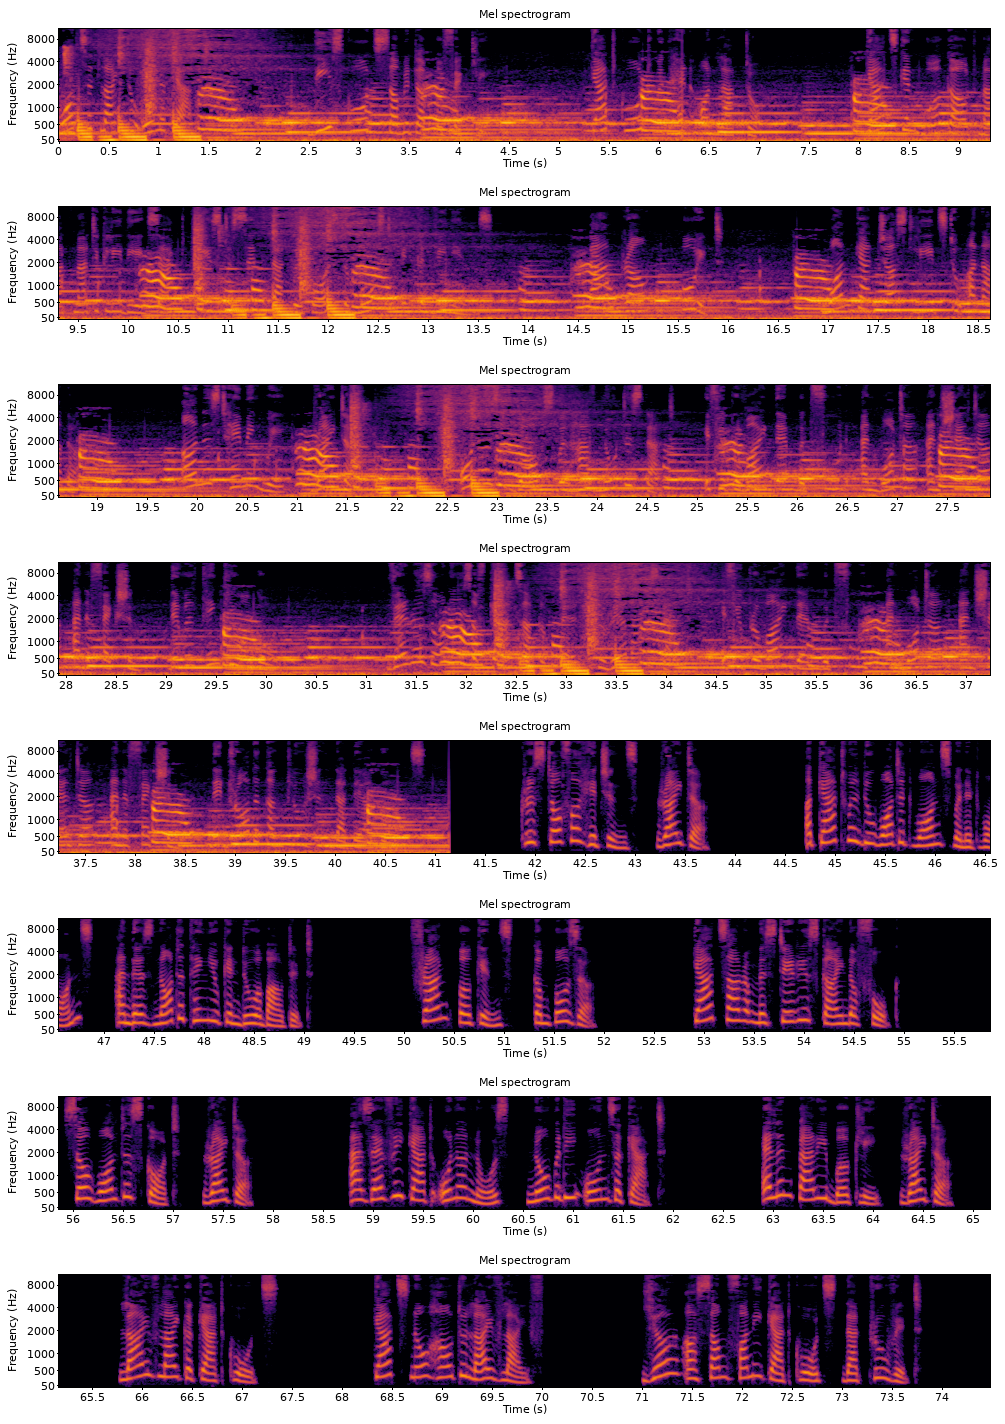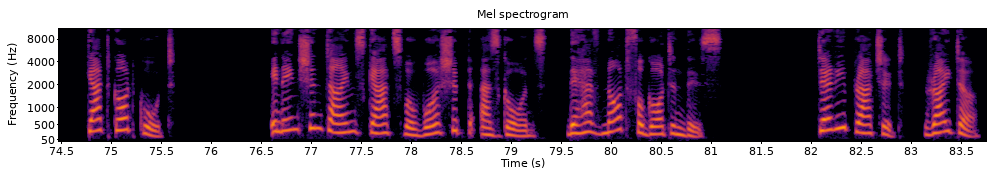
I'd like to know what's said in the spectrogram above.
What's it like to own a cat? These quotes sum it up perfectly. Cat quote with head on laptop. Cats can work out mathematically the exact place to sit that will cause the most inconvenience. Pam Brown, poet. One cat just leads to another. Ernest Hemingway, writer. Owners of dogs will if you provide them with food and water and shelter and affection, they will think you are God. Whereas owners of cats are compelled to realize that if you provide them with food and water and shelter and affection, they draw the conclusion that they are gods. Christopher Hitchens, writer. A cat will do what it wants when it wants, and there's not a thing you can do about it. Frank Perkins, composer. Cats are a mysterious kind of folk. Sir Walter Scott, writer. As every cat owner knows, nobody owns a cat. Ellen Perry Berkeley, writer. Live like a cat quotes. Cats know how to live life. Here are some funny cat quotes that prove it. Cat God quote. In ancient times cats were worshipped as gods, they have not forgotten this. Terry Pratchett, writer.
